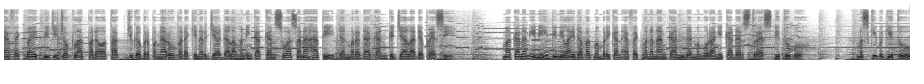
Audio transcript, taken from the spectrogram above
Efek baik biji coklat pada otak juga berpengaruh pada kinerja dalam meningkatkan suasana hati dan meredakan gejala depresi. Makanan ini dinilai dapat memberikan efek menenangkan dan mengurangi kadar stres di tubuh. Meski begitu,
